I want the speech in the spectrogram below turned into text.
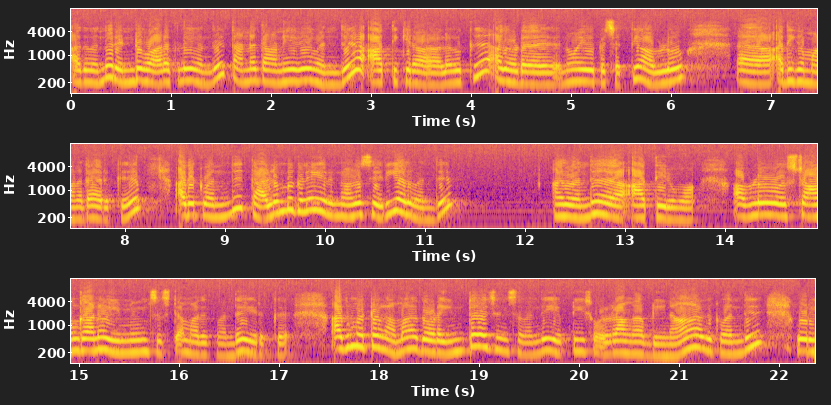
அது வந்து ரெண்டு வாரத்துலேயே வந்து தன்னை தானேவே வந்து ஆத்திக்கிற அளவுக்கு அதோட நோய் எதிர்ப்பு சக்தி அவ்வளோ அஹ், இருக்குது இருக்கு. அதுக்கு வந்து தழும்புகளே இருந்தாலும் சரி அது வந்து அது வந்து ஆத்திருமா. அவ்வளோ ஸ்ட்ராங்கான இம்யூன் சிஸ்டம் அதுக்கு வந்து இருக்குது அது மட்டும் இல்லாமல் அதோட இன்டெலிஜென்ஸை வந்து எப்படி சொல்கிறாங்க அப்படின்னா அதுக்கு வந்து ஒரு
